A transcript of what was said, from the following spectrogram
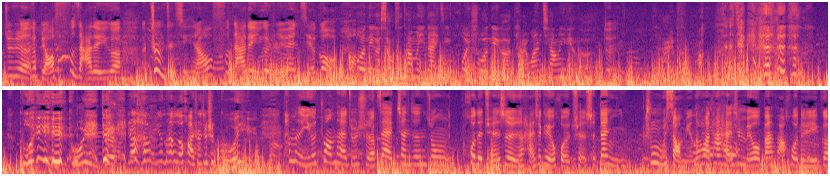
就是一个比较复杂的一个呃政治情形，然后复杂的一个人员结构，包括那个小四他们一代已经会说那个台湾腔一点的对，台普嘛，国语。国语对，让他们用他们的话说就是国语。他们的一个状态就是在战争中获得权势的人还是可以获得权势，但你诸如小明的话，他还是没有办法获得一个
